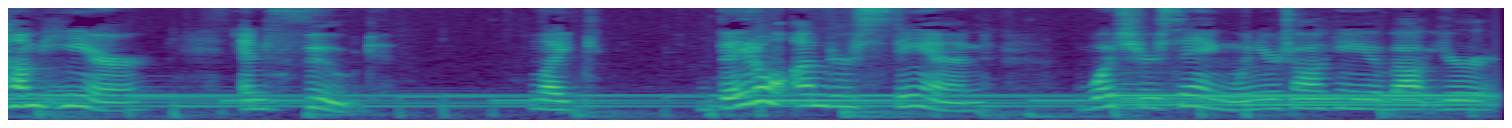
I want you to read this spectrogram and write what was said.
come here, and food. Like, they don't understand what you're saying when you're talking about your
